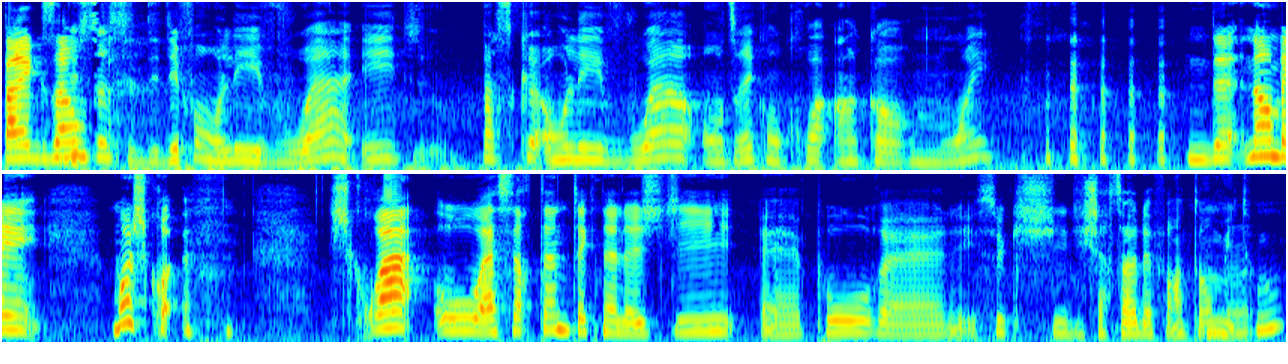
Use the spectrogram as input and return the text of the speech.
par exemple... Ça, des, des, fois, on les voit et parce qu'on les voit, on dirait qu'on croit encore moins Non, ben, moi, je crois. Je crois à certaines technologies euh, pour euh, ceux qui sont les chasseurs de fantômes et mm-hmm. tout.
